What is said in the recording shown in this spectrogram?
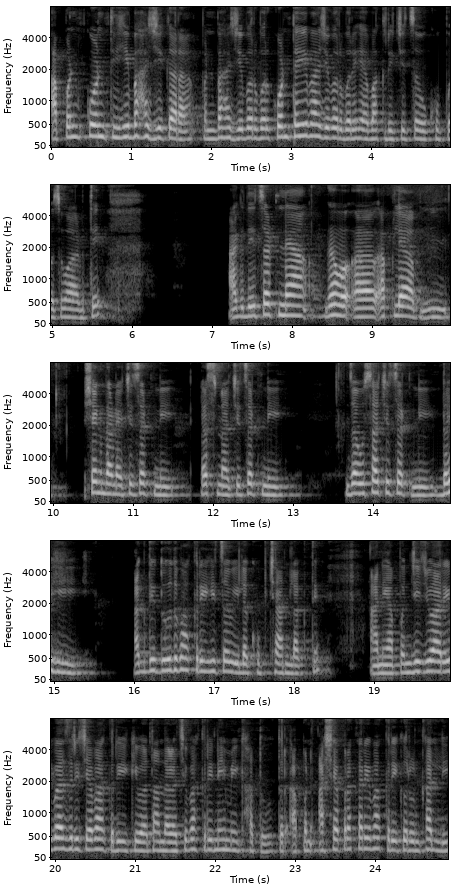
आपण कोणतीही भाजी करा पण भाजीबरोबर कोणत्याही भाजीबरोबर ह्या भाकरीची चव खूपच वाढते. अगदी चटण्या गव आपल्या शेंगदाण्याची चटणी लसणाची चटणी जवसाची चटणी दही अगदी दूध भाकरी ही चवीला खूप छान लागते. आणि आपण जी ज्वारी बाजरीच्या भाकरी किंवा तांदळाची भाकरी नेहमी खातो तर आपण अशा प्रकारे भाकरी करून खाल्ली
